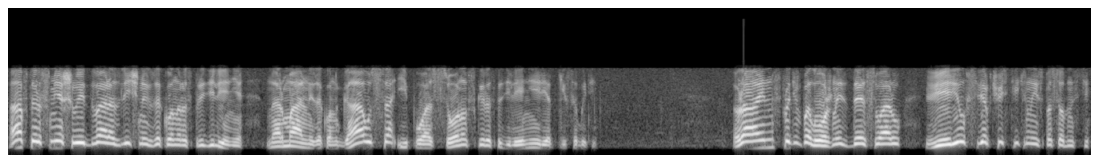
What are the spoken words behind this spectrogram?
Автор смешивает два различных закона распределения: нормальный закон Гаусса и пуассоновское распределение редких событий. Райн в противоположность Десуару верил в сверхчувствительные способности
